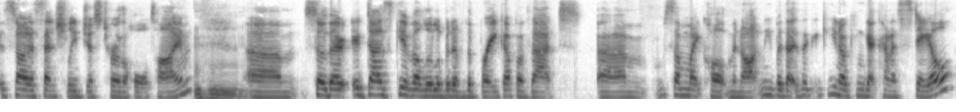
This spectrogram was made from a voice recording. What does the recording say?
it's not essentially just her the whole time. Mhm. um so there it does give a little bit of the breakup of that um some might call it monotony but that that, you know can get kind of stale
